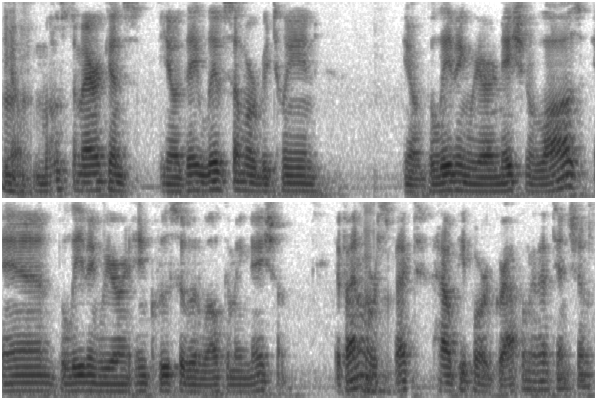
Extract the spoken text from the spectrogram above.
you know, mm-hmm. most Americans, you know, they live somewhere between, you know, believing we are a nation of laws and believing we are an inclusive and welcoming nation. If I don't mm-hmm. respect how people are grappling with that tension,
